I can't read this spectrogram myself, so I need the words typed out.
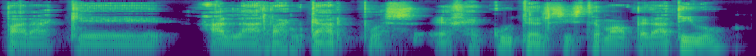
para que al arrancar pues ejecute el sistema operativo.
